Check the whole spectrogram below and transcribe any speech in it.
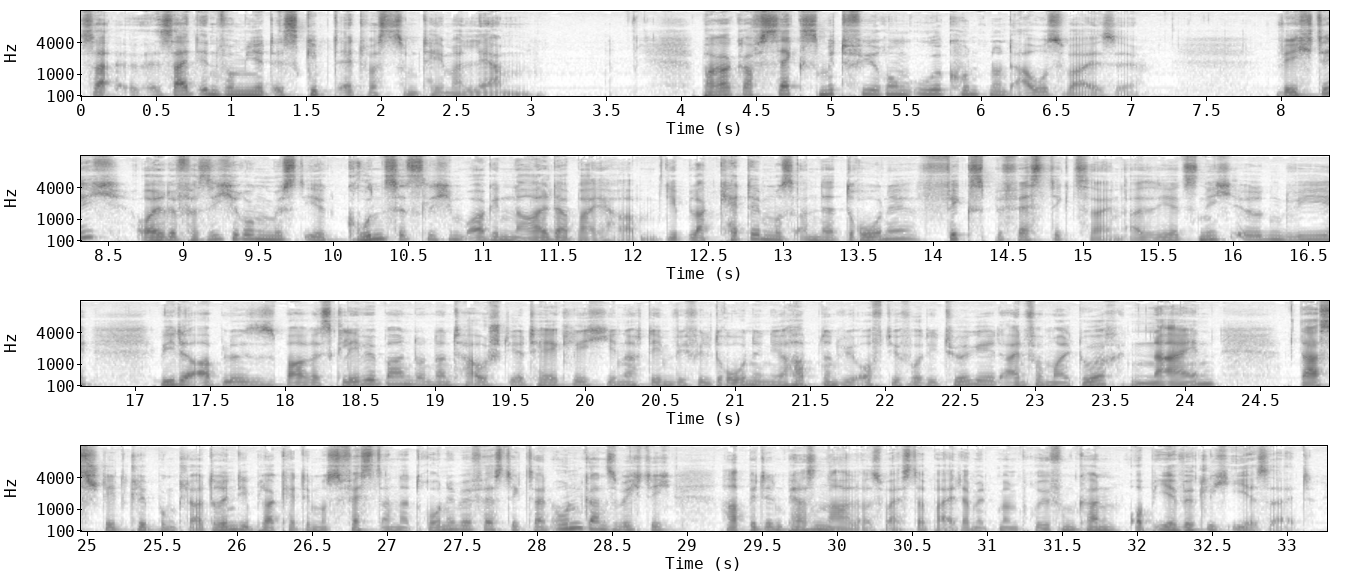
seid informiert, es gibt etwas zum Thema Lärm. Paragraph 6 Mitführung, Urkunden und Ausweise. Wichtig, eure Versicherung müsst ihr grundsätzlich im Original dabei haben. Die Plakette muss an der Drohne fix befestigt sein. Also jetzt nicht irgendwie wiederablösbares Klebeband und dann tauscht ihr täglich, je nachdem wie viele Drohnen ihr habt und wie oft ihr vor die Tür geht, einfach mal durch. Nein, das steht klipp und klar drin. Die Plakette muss fest an der Drohne befestigt sein. Und ganz wichtig, habt bitte den Personalausweis dabei, damit man prüfen kann, ob ihr wirklich ihr seid.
